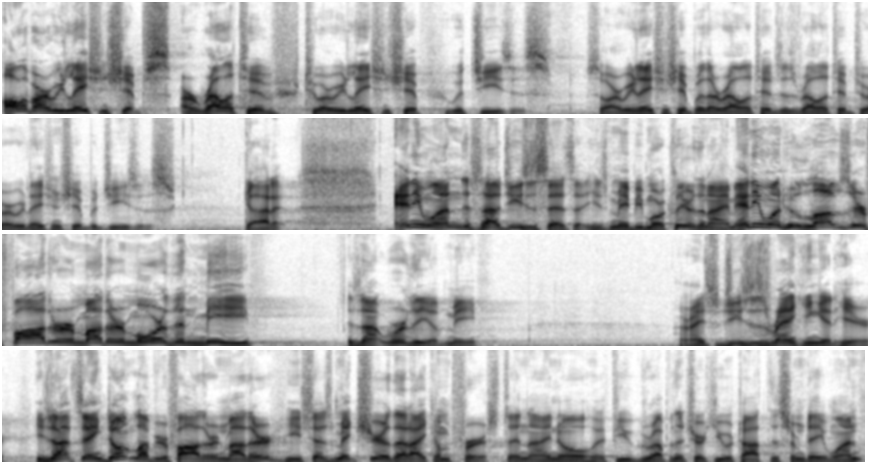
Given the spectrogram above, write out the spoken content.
all of our relationships are relative to our relationship with Jesus. So our relationship with our relatives is relative to our relationship with Jesus. Got it? Anyone, this is how Jesus says it, he's maybe more clear than I am. Anyone who loves their father or mother more than me is not worthy of me. All right, so Jesus is ranking it here. He's not saying don't love your father and mother. He says make sure that I come first. And I know if you grew up in the church, you were taught this from day one.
